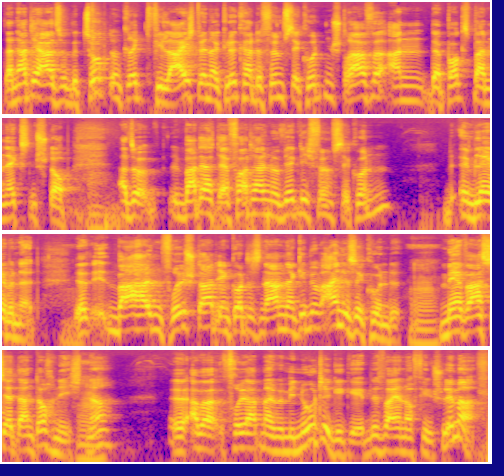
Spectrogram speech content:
dann hat er also gezuckt und kriegt vielleicht, wenn er Glück hatte, fünf Sekunden Strafe an der Box beim nächsten Stopp. Mhm. Also war das der Vorteil nur wirklich fünf Sekunden? Im Leben nicht. Das war halt ein Frühstart, in Gottes Namen, dann gib ihm eine Sekunde. Ja. Mehr war es ja dann doch nicht. Ja. Ne? Äh, aber früher hat man eine Minute gegeben, das war ja noch viel schlimmer.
